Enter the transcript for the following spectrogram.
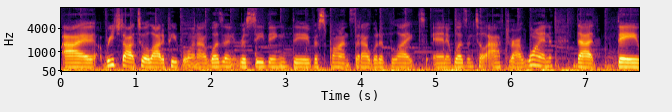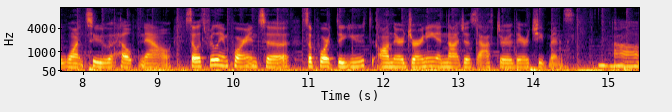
I reached out to a lot of people, and I wasn't receiving the response that I would have liked, and it wasn't until after I won that they want to help now. So it's really important to support the youth on their journey and not just after their achievements. À,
